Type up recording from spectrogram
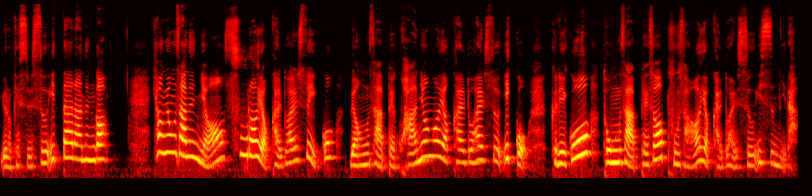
이렇게 쓸 수 있다라는 것. 형용사는요, 수러 역할도 할 수 있고, 명사 앞에 관형어 역할도 할 수 있고, 그리고 동사 앞에서 부사어 역할도 할 수 있습니다.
